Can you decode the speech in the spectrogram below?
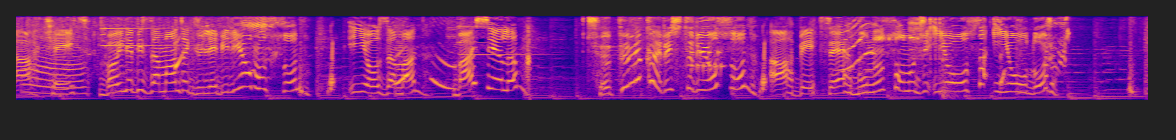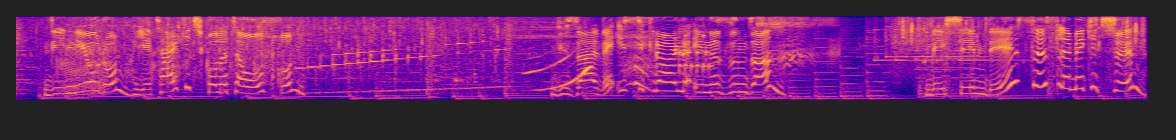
Ah Kate, böyle bir zamanda gülebiliyor musun? İyi o zaman. Başlayalım. Çöpü mü karıştırıyorsun? Ah Betty, bunun sonucu iyi olsa iyi olur. Dinliyorum. Yeter ki çikolata olsun. Güzel ve istikrarlı en azından. Ve şimdi süslemek için.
